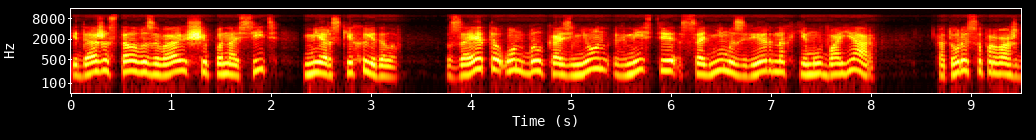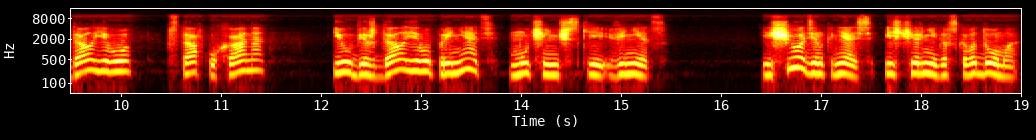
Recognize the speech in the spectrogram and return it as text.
и даже стал вызывающе поносить мерзких идолов. За это он был казнен вместе с одним из верных ему бояр, который сопровождал его в ставку хана и убеждал его принять мученический венец. Еще один князь из Черниговского дома,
